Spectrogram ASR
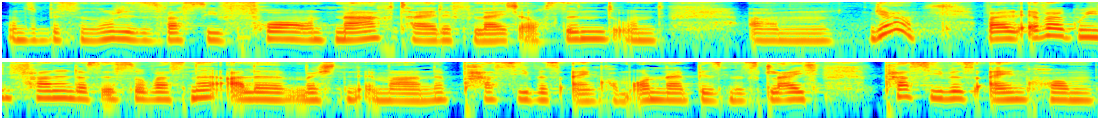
und so ein bisschen so dieses, was die Vor- und Nachteile vielleicht auch sind und ähm, ja, weil Evergreen Funnel, das ist sowas, ne, alle möchten immer ne passives Einkommen, Online-Business gleich passives Einkommen,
